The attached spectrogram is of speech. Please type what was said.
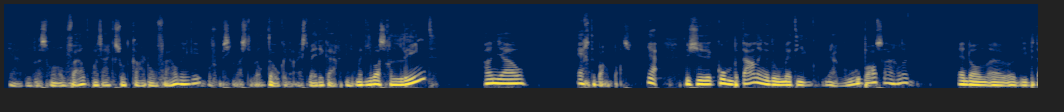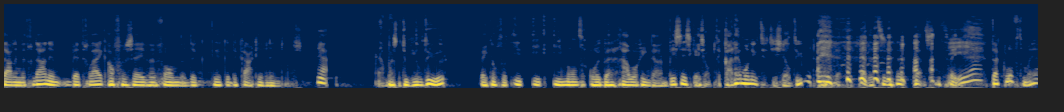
ja, die was gewoon onveild. Het was eigenlijk een soort kaart onveild, denk ik. Of misschien was die wel tokenized, weet ik eigenlijk niet. Maar die was gelinkt aan jouw echte bankpas. Ja. Dus je kon betalingen doen met die ja, Google Pas eigenlijk. En dan eh, die betaling werd gedaan en werd gelijk afgeschreven van de, de, de kaart die gelinkt was. Ja. Nou, was natuurlijk heel duur. Ik weet nog dat iemand ooit bij Rabo ging daar een business case op. Dat kan helemaal niet. Het is heel duur. ja, dat, ja, dat. Ja, dat klopt, maar ja.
